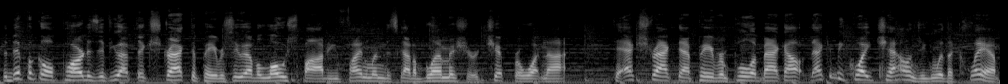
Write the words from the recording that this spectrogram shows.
The difficult part is if you have to extract the paver, so you have a low spot or you find one that's got a blemish or a chip or whatnot, to extract that paver and pull it back out, that can be quite challenging with a clamp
